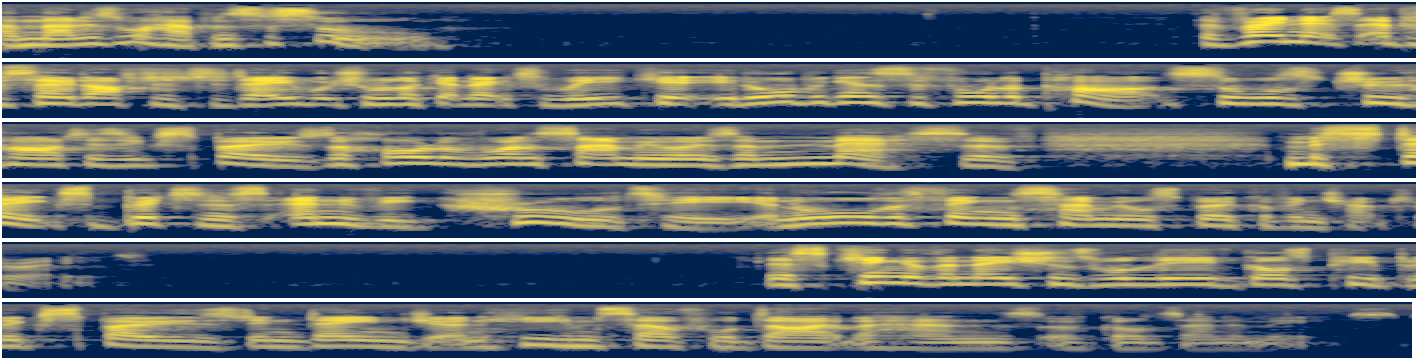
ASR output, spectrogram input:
And that is what happens to Saul. The very next episode after today, which we'll look at next week, it, it all begins to fall apart. Saul's true heart is exposed. The whole of 1 Samuel is a mess of mistakes, bitterness, envy, cruelty, and all the things Samuel spoke of in chapter 8. This king of the nations will leave God's people exposed in danger, and he himself will die at the hands of God's enemies.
